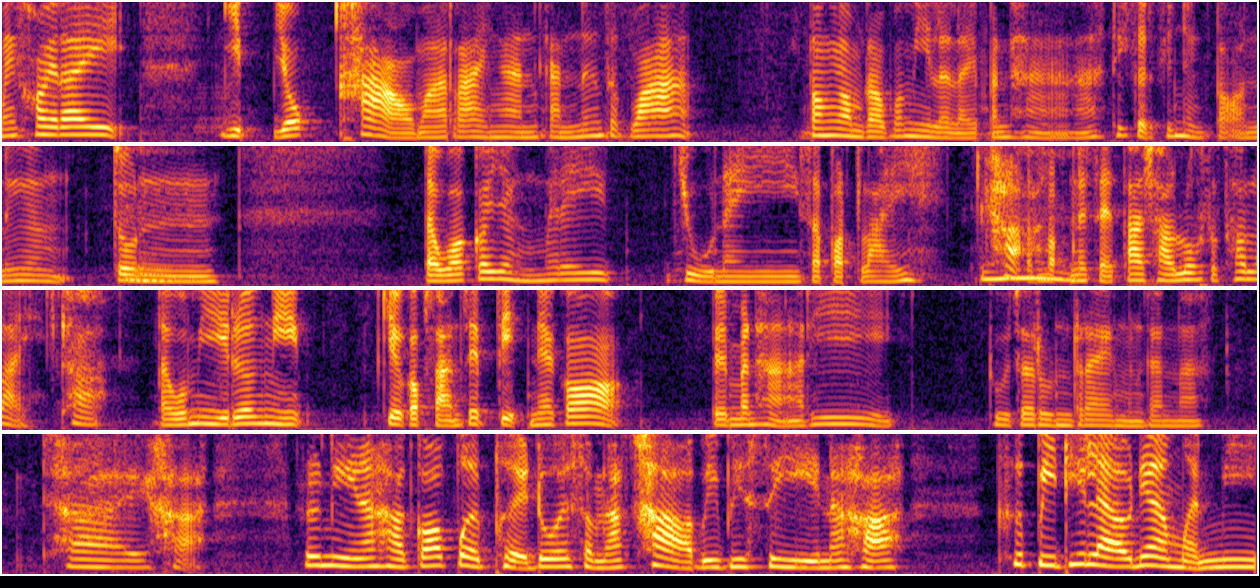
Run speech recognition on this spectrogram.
ไม่ค่อยได้หยิบยกข่าวมารายงานกัน เนื่องจากว่าต้องยอมรับว่ามีหลาย ๆ ปัญหาที่เกิดขึ้นอย่างต่อเนื่อง จน แต่ว่าก็ยังไม่ได้อยู่ในสปอตไลท์ค่ะ สำหรับในสายตาชาวโลกสักเท่าไหร่ค่ะ แต่ว่ามีเรื่องนี้เกี่ยวกับสารเสพติดเนี่ยก็เป็นปัญหาที่ดูจะรุนแรงเหมือนกันนะ ใช่ค่ะ เรื่องนี้นะคะก็เปิดเผยโดยสำนักข่าว BBC นะคะ คือปีที่แล้วเนี่ยเหมือนมี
